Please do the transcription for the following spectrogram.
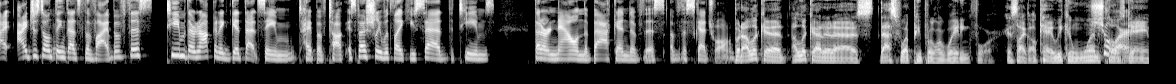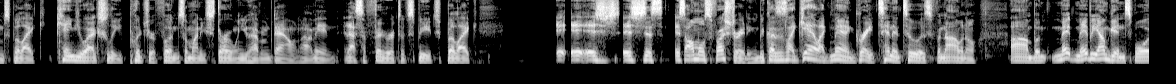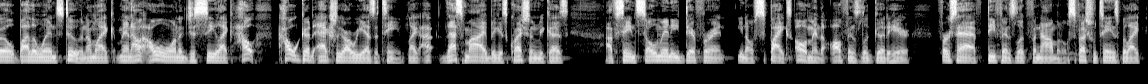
I, I just don't think that's the vibe of this team. They're not going to get that same type of talk, especially with like you said, the teams that are now on the back end of this of the schedule. But I look at I look at it as that's what people are waiting for. It's like okay, we can win close games, but like, can you actually put your foot in somebody's throat when you have them down? I mean, that's a figurative speech, but like, it, it- it's it's just it's almost frustrating because it's like yeah, like man, great, ten and two is phenomenal. Um, but may, maybe I'm getting spoiled by the wins too, and I'm like, man, I, I want to just see like how how good actually are we as a team? Like I, that's my biggest question because I've seen so many different you know spikes. Oh man, the offense looked good here. First half, defense looked phenomenal. Special teams, but like,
